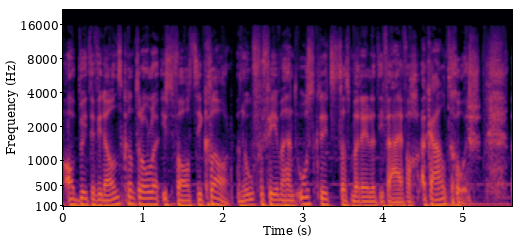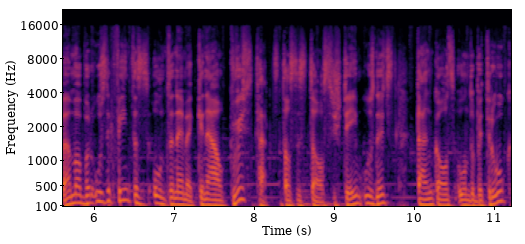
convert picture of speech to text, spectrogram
Aber bei der Finanzkontrolle ist das Fazit klar. Ein Haufen Firmen haben ausgenutzt, dass man relativ einfach an Geld gekommen ist. Wenn man aber herausfindet, dass das Unternehmen genau gewusst hat, dass es das System ausnutzt, dann geht es unter Betrug.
